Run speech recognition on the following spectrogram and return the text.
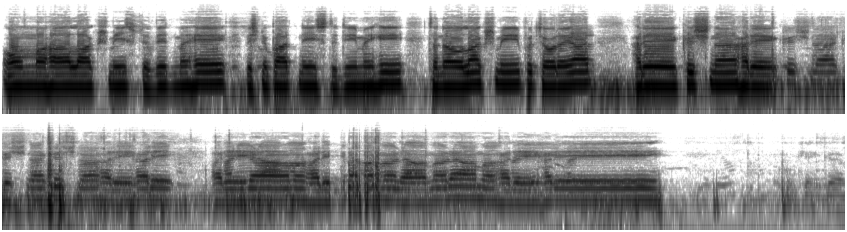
Om Mahalakshmishta Vidmahe Vishnupatnishta Dhimahi Tano Lakshmi Prachodayat Hare Krishna Hare Krishna Krishna Krishna Hare Hare Hare Rama Hare Rama Rama Rama Hare Hare Okay, good.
